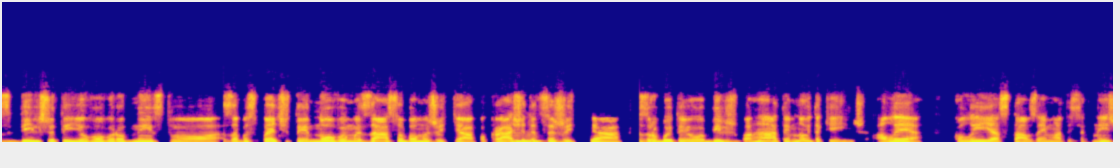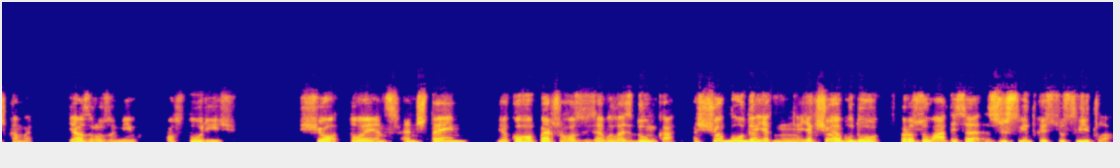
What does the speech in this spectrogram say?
Збільшити його виробництво, забезпечити новими засобами життя, покращити mm-hmm. це життя, зробити його більш багатим, ну і таке інше. Але коли я став займатися книжками, я зрозумів просту річ, що той Ейнштейн, якого першого з'явилась думка, а що буде, якщо я буду пересуватися з швидкістю світла,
